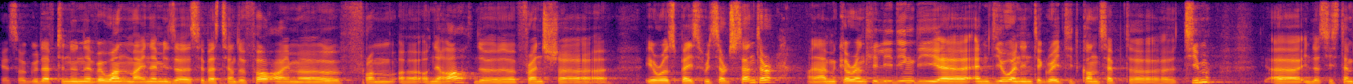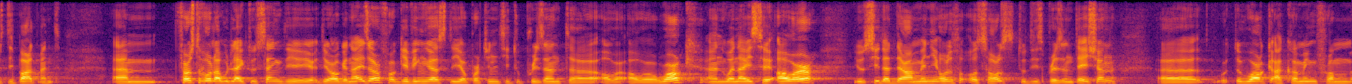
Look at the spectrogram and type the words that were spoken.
Okay, so good afternoon, everyone. My name is uh, Sébastien Defoort. I'm uh, from uh, ONERA, the French uh, Aerospace Research Center, and I'm currently leading the uh, MDO and Integrated Concept uh, team in the Systems Department. Um, first of all, I would like to thank the, the organizer for giving us the opportunity to present our, our work. And when I say our, you see that there are many authors to this presentation. the work are coming from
